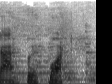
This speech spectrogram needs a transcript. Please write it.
การเปิดบอท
